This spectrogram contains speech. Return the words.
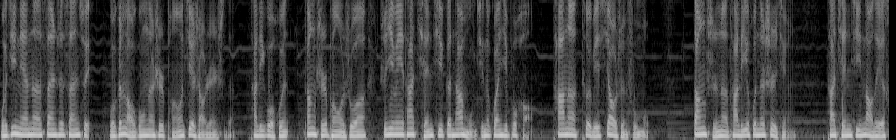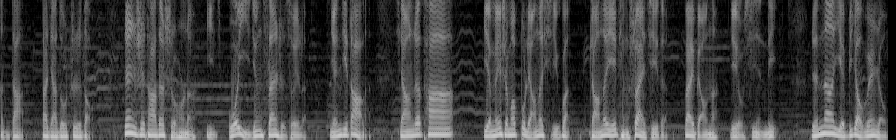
我今年呢三十三岁，我跟老公呢是朋友介绍认识的，他离过婚。当时朋友说是因为他前妻跟他母亲的关系不好，他呢特别孝顺父母。当时呢他离婚的事情，他前妻闹得也很大，大家都知道。”认识他的时候呢，已我已经三十岁了，年纪大了，想着他也没什么不良的习惯，长得也挺帅气的，外表呢也有吸引力，人呢也比较温柔。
